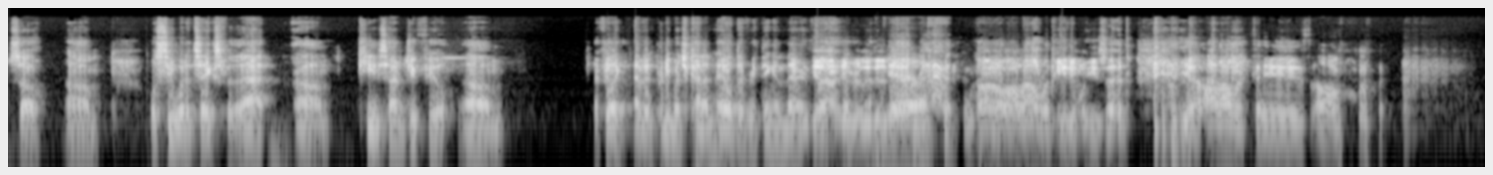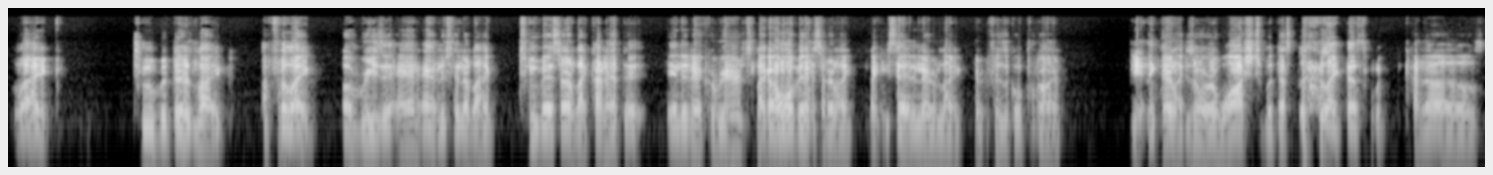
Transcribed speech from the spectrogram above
So um, we'll see what it takes for that. Um, Keys, how did you feel? Um, I feel like Evan pretty much kind of nailed everything in there. Yeah, he really did. Yeah. uh, all I was repeating what he said. yeah, all I would say is, um, like, two, but there's like, I feel like a Ariza and Anderson are like two vets that are like kind of at the end of their careers. Like, I want vets that are like, like you said, in their like their physical prime. Yeah. I think they're like Zora washed, but that's like that's what kind of those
